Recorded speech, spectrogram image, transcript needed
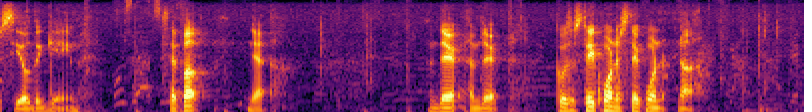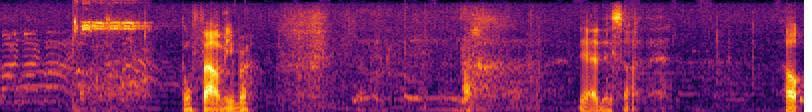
seal the game. Step up. Yeah. I'm there. I'm there. Go to stay corner. Stay corner. Nah. Don't foul me, bro. Yeah, they saw it. Oh.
